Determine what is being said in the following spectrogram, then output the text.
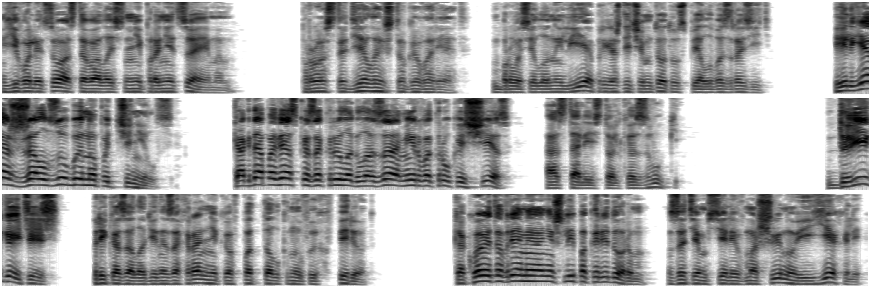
Его лицо оставалось непроницаемым. «Просто делай, что говорят», — бросил он Илье, прежде чем тот успел возразить. Илья сжал зубы, но подчинился. Когда повязка закрыла глаза, мир вокруг исчез, остались только звуки. «Двигайтесь!» — приказал один из охранников, подтолкнув их вперед. Какое-то время они шли по коридорам, затем сели в машину и ехали.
